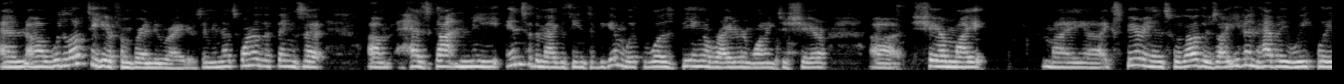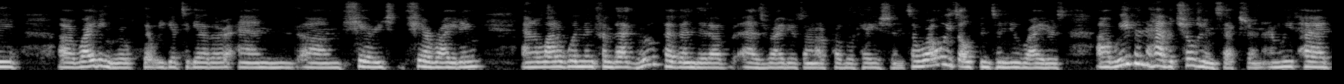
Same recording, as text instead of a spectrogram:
And uh, we'd love to hear from brand new writers. I mean, that's one of the things that um, has gotten me into the magazine to begin with was being a writer and wanting to share uh, share my my uh, experience with others. I even have a weekly uh, writing group that we get together and um, share each, share writing. And a lot of women from that group have ended up as writers on our publication. So we're always open to new writers. Uh, we even have a children's section, and we've had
